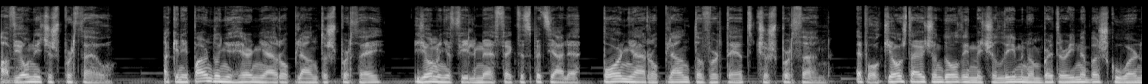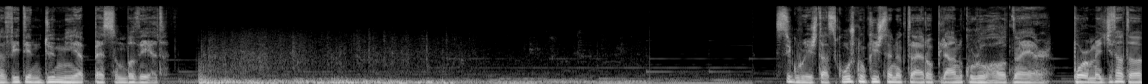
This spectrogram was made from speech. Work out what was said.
Avioni që shpërtheu. A keni parë ndonjëherë një aeroplan të shpërthejë? Jo në një film me efekte speciale, por një aeroplan të vërtetë që shpërthen. E po, kjo është ajo që ndodhi me qëllim në Mbretërinë e Bashkuar në vitin 2015. Sigurisht askush nuk ishte në këtë aeroplan kur u hodh në erë, por megjithatë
